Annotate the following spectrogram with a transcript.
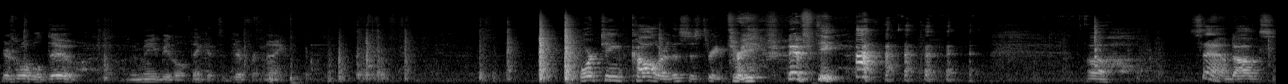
Here's what we'll do, maybe they'll think it's a different night. 14th caller. This is 3 350. oh. sound dogs.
